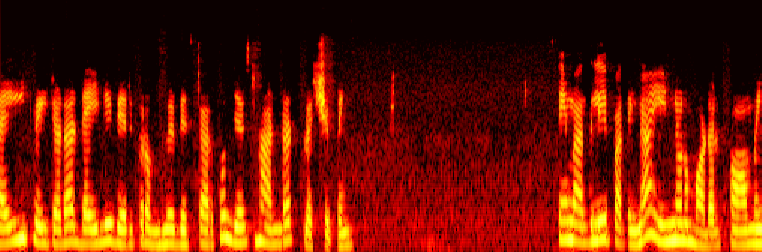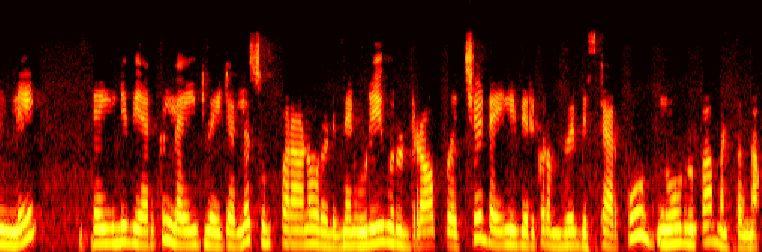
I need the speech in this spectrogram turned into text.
லைட் வெயிட்டடாக டெய்லி வேருக்கு ரொம்பவே பெஸ்ட்டாக இருக்கும். Just hundred plus shipping same அதுலேயே பார்த்தீங்கன்னா இன்னொரு மாடல் ஃபார்மிங்லேயே டெய்லி வியருக்கு லைட் வெயிட்டரில் சூப்பரான ஒரு டிசைன் ஒரே ஒரு ட்ராப் வச்சு டெய்லி வியருக்கு ரொம்பவே பெஸ்ட்டாக இருக்கும். நூறுரூபா மட்டும்தான்.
